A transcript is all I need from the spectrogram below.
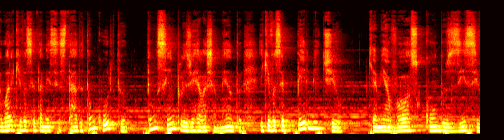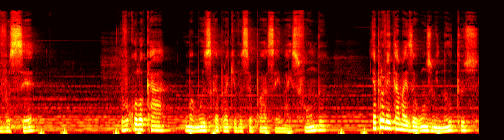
Agora que você está nesse estado tão curto, tão simples de relaxamento e que você permitiu que a minha voz conduzisse você, eu vou colocar uma música para que você possa ir mais fundo e aproveitar mais alguns minutos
